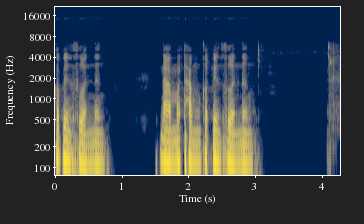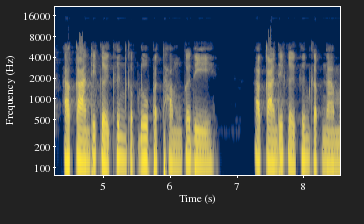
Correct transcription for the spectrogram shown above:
ก็เป็นส่วนหนึ่ง นามธรรมก็เป็นส่วนหนึ่ง อาการที่เกิดขึ้นกับรูปธรรมก็ดี อาการที่เกิดขึ้นกับนาม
